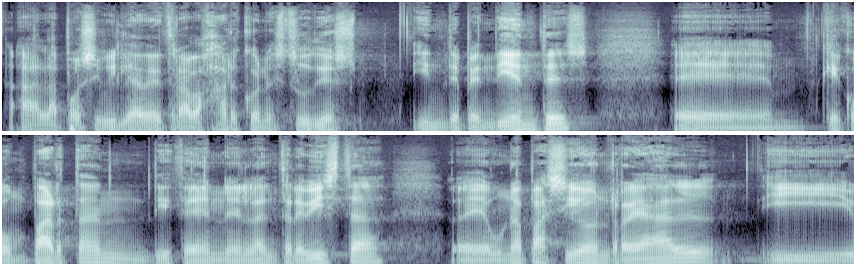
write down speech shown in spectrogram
a la posibilidad de trabajar con estudios independientes eh, que compartan, dicen en la entrevista, eh, una pasión real y,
